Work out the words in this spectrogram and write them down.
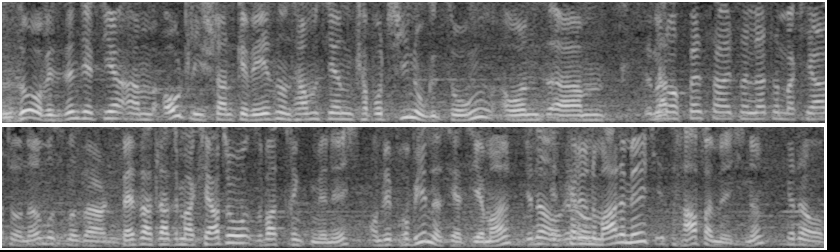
So, wir sind jetzt hier am Oatly-Stand gewesen und haben uns hier einen Cappuccino gezogen. Und ähm, Ist immer noch besser als ein Latte Macchiato, ne? Muss man sagen. besser als Latte Macchiato, sowas trinken wir nicht. Und wir probieren das jetzt hier mal. Genau, Ist keine genau. normale Milch, ist Hafermilch, ne? Genau.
